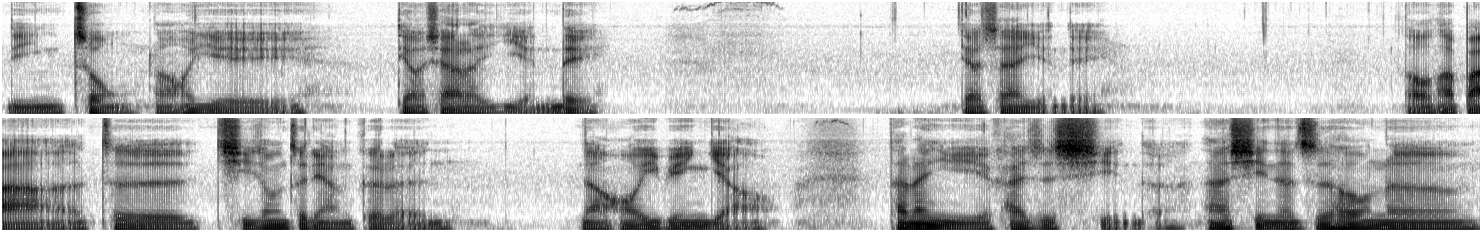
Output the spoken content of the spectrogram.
凝重，然后也掉下了眼泪，掉下了眼泪。然后他把这其中这两个人，然后一边摇，当然也开始醒了。他醒了之后呢，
